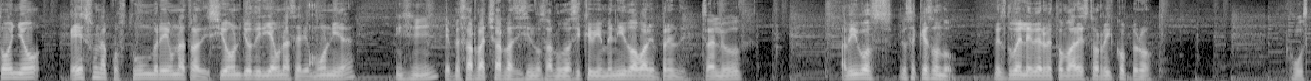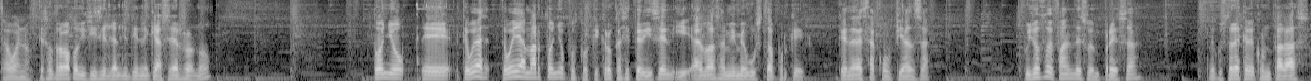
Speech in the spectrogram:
Toño, es una costumbre, una tradición, yo diría una ceremonia, empezar las charlas diciendo salud. Así que bienvenido a Bar Emprende. Salud. Amigos, yo sé que eso no les duele verme tomar esto rico, pero Justa, bueno. es un trabajo difícil y alguien tiene que hacerlo, ¿no? Toño, eh, te, voy a, te voy a llamar Toño pues porque creo que así te dicen y además a mí me gusta porque genera esa confianza. Pues yo soy fan de su empresa. Me gustaría que me contaras.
